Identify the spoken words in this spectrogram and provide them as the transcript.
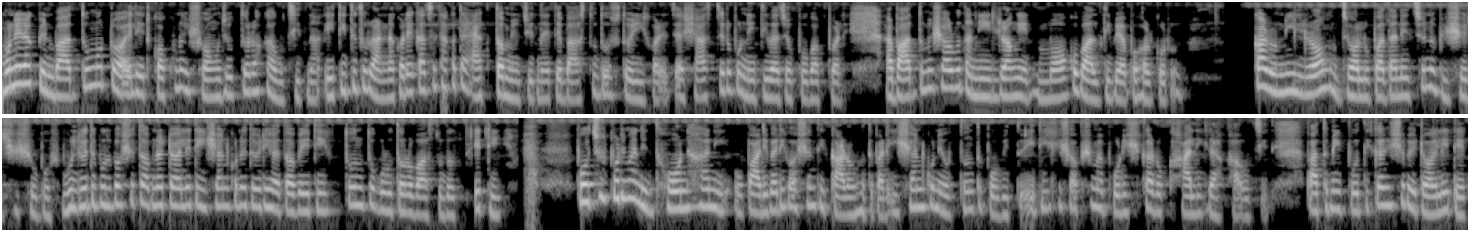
মনে রাখবেন, বাথরুম ও টয়লেট কখনোই সংযুক্ত রাখা উচিত না। এটি তো রান্নাঘরের কাছে থাকা তো একদমই উচিত না। এতে বাস্তুদোষ তৈরি করে, যা স্বাস্থ্যের উপর নেতিবাচক প্রভাব পড়ে। আর বাথরুমে সর্বদা নীল রঙের মগ ও বালতি ব্যবহার করুন। কারণ নীল রং জল উপাদানের জন্য বিশেষ শুভ। ভুল যদি ভুলবশত আপনার টয়লেটে ঈশান করে তৈরি হয়, তবে এটি অত্যন্ত গুরুতর বাস্তুদোষ। এটি প্রচুর পরিমাণে ধনহানি ও পারিবারিক অশান্তির কারণ হতে পারে। ঈশান কোণে অত্যন্ত পবিত্র। এটিকে সবসময় পরিষ্কার ও খালি রাখা উচিত? প্রাথমিক প্রতিকার হিসেবে টয়লেটের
